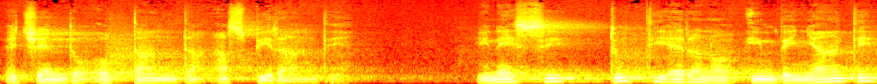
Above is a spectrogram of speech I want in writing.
e 180 aspiranti. In essi tutti erano impegnati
